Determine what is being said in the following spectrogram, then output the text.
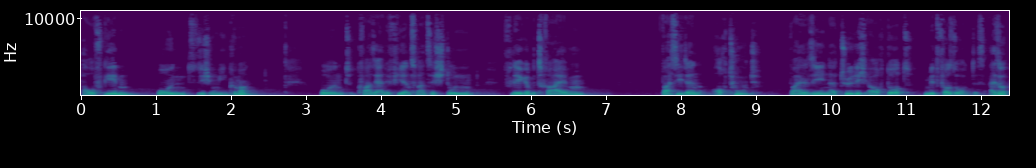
aufgeben und sich um ihn kümmern. Und quasi eine 24-Stunden-Pflege betreiben, was sie dann auch tut, weil sie natürlich auch dort mit versorgt ist. Also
